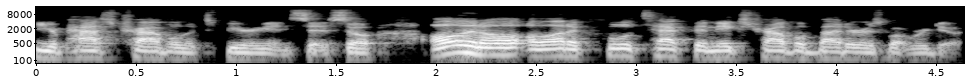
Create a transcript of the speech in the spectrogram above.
your past travel experiences. So all in all, a lot of cool tech that makes travel better is what we're doing.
